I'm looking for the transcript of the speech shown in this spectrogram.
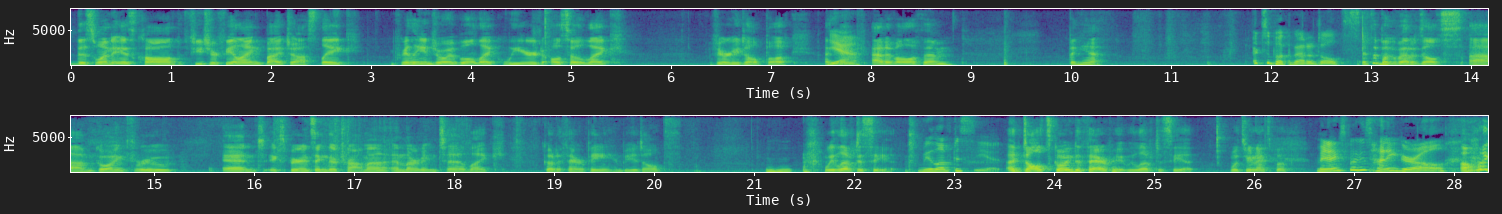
this one is called Future Feeling by Joss Lake. Really enjoyable, like weird, also like very adult book, I Yeah. think, out of all of them. But yeah, It's a book about adults. it's a book about adults um, going through and experiencing their trauma and learning to like go to therapy and be adults. we love to see it. We love to see it. Adults going to therapy, we love to see it. What's your next book? My next book is Honey Girl, Oh my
